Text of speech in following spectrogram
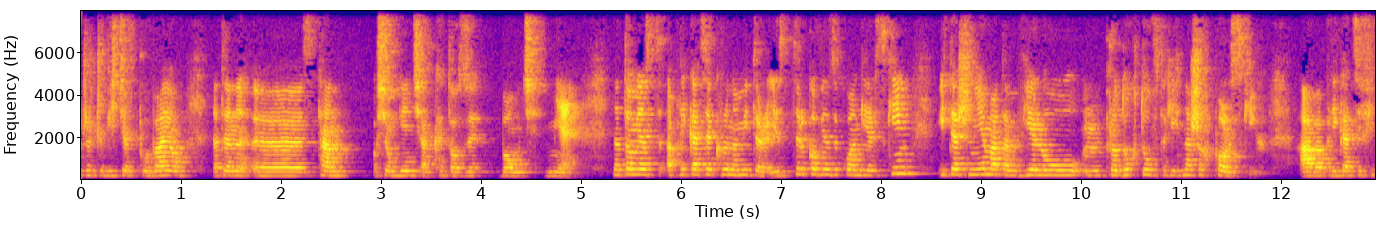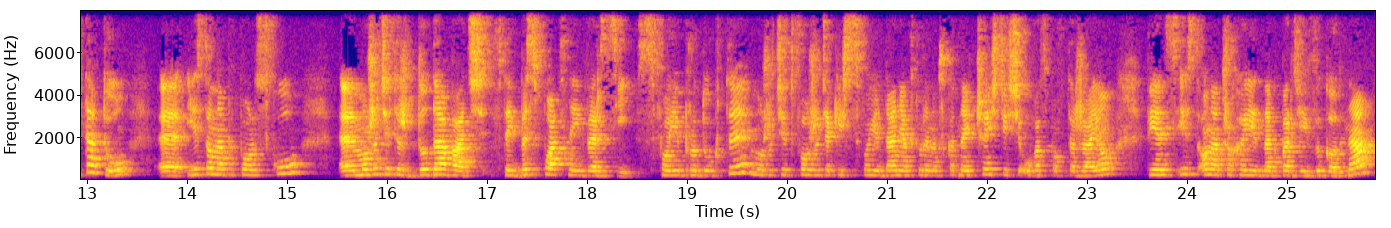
rzeczywiście wpływają na ten e, stan osiągnięcia ketozy bądź nie. Natomiast aplikacja Chronometer jest tylko w języku angielskim i też nie ma tam wielu mm, produktów takich naszych polskich. A w aplikacji Fitatu e, jest ona po polsku. E, możecie też dodawać w tej bezpłatnej wersji swoje produkty, możecie tworzyć jakieś swoje dania, które na przykład najczęściej się u Was powtarzają, więc jest ona trochę jednak bardziej wygodna,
